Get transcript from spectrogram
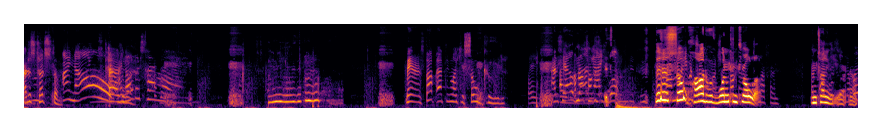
I just touched him. I know. Tag I know left. this tag. Man, stop acting like you're so good. I'm not talking to This is so hard with one controller. I'm telling you right now.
